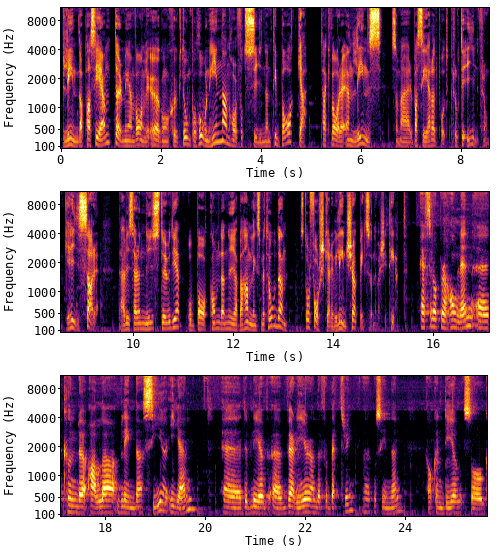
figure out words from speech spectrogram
Blinda patienter med en vanlig ögonsjukdom på hornhinnan har fått synen tillbaka tack vare en lins som är baserad på ett protein från grisar. Det här visar en ny studie och bakom den nya behandlingsmetoden står forskare vid Linköpings universitet. Efter operationen eh, kunde alla blinda se igen. Eh, det blev eh, varierande förbättring på synen och en del såg,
